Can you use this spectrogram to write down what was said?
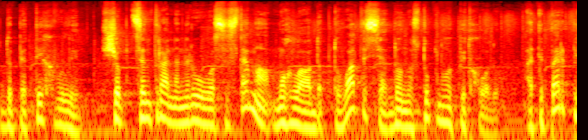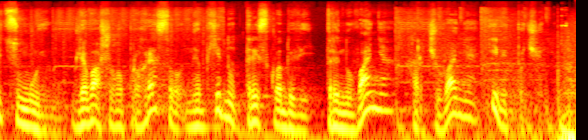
до 5 хвилин, щоб центральна нервова система могла адаптуватися до наступного підходу. А тепер підсумуємо: для вашого прогресу необхідно три складові: тренування, харчування і відпочинок.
